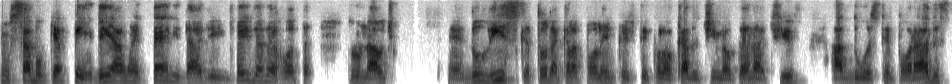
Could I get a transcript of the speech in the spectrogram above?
não sabe o que é perder há uma eternidade desde a derrota para o Náutico é, do Lisca, toda aquela polêmica de ter colocado o time alternativo há duas temporadas.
